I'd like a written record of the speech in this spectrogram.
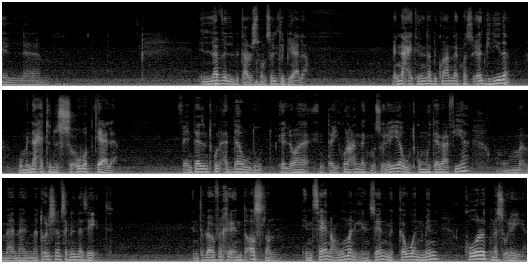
ال ال level بتاع ال responsibility بيعلى. من ناحية إن انت بيكون عندك مسؤوليات جديدة ومن ناحية إن الصعوبة بتعلى. فأنت لازم تكون قدها وقدود اللي هو أنت يكون عندك مسؤولية وتكون متابع فيها. وما ما, ما, تقولش نفسك إن أنت زهقت. أنت في الأول الآخر أنت أصلا انسان عموما الإنسان متكون من فكرة مسؤولية.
